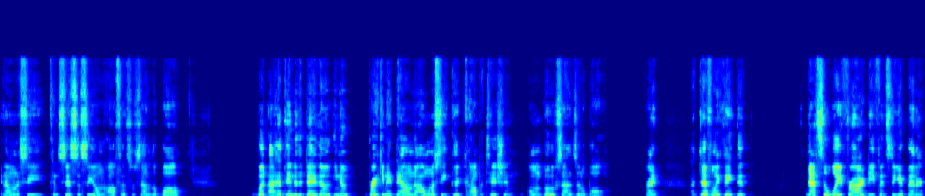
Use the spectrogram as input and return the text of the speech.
and I want to see consistency on the offensive side of the ball. But at the end of the day, though, you know, breaking it down, though, I want to see good competition on both sides of the ball, right? I definitely think that that's the way for our defense to get better,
